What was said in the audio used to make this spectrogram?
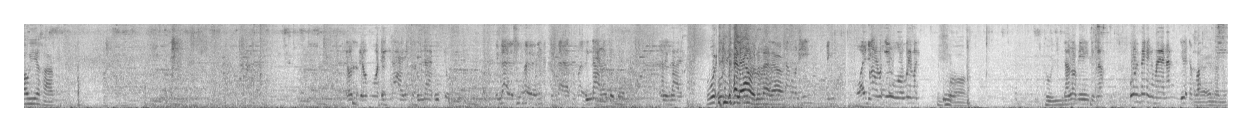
เอาเฮียค้างเดี๋ยวเดี๋ยวพอดึงได้เนี่ยดึงได้ปุ๊บจบดึงได้เลยทุบให้เลยนี่ดึงได้แล้วทุบให้เลดึยงได้แล้วจบเลยถ้าดึงได้โอ้ยดึงได้แล้วดึงได้แล้วจังวันนี้ดึงโอ้ยดึงไม่เมื่อกี้โอ้ไม่เมื่อกี้มองถุยแล้วเรามีจริงแล้วโอ้ยแม่งทำไมอันนั้นเยอะจังอะไรวะไอ้นั่นนี่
